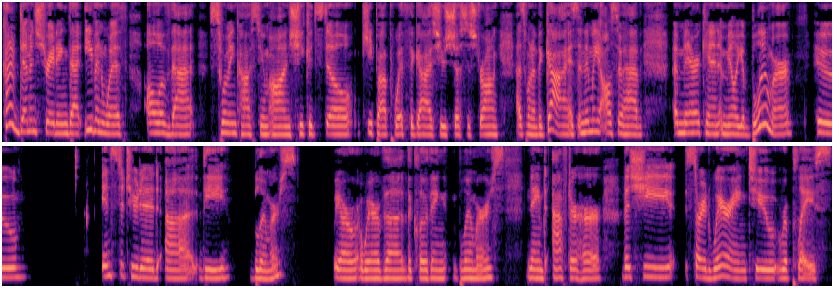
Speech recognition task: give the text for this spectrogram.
kind of demonstrating that even with all of that swimming costume on, she could still keep up with the guys. She was just as strong as one of the guys. And then we also have American Amelia Bloomer, who instituted uh, the bloomers. We are aware of the the clothing bloomers named after her that she started wearing to replace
